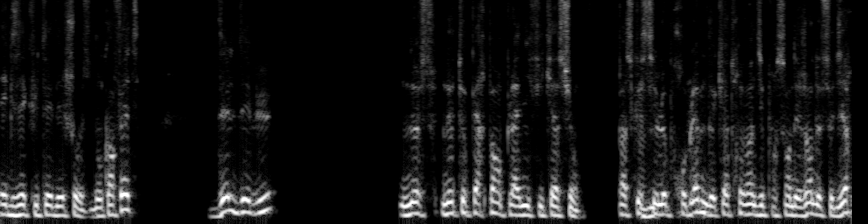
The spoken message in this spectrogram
exécuter des choses. Donc en fait, dès le début, ne, te perds pas en planification. Parce que c'est mmh le problème de 90% des gens de se dire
